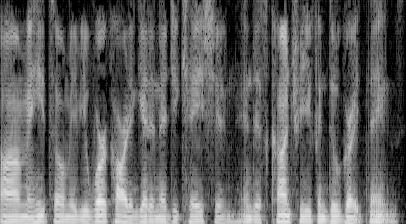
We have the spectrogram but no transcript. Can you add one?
Um, and he told me, if you work hard and get an education in this country, you can do great things.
